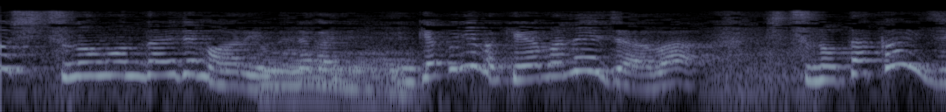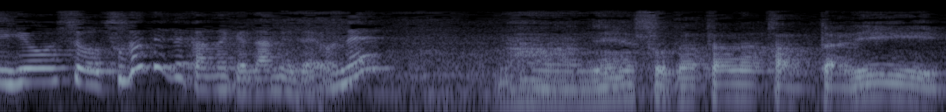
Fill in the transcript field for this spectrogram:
の質の問題でもあるよね。だからうん逆に言えばケアマネージャーは質の高い事業所を育てていかなきゃダメだよね。まあね育たなかったり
